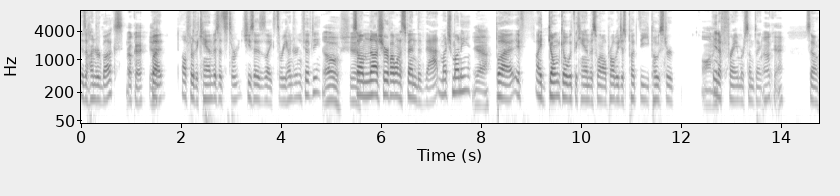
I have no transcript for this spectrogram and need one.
is a hundred bucks, Okay. Yeah. but uh, for the canvas it's three. She says like three hundred and fifty. oh shit. So I'm not sure if I want to spend that much money. yeah. But if I don't go with the canvas one, I'll probably just put the poster On. in a frame or something. okay. So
